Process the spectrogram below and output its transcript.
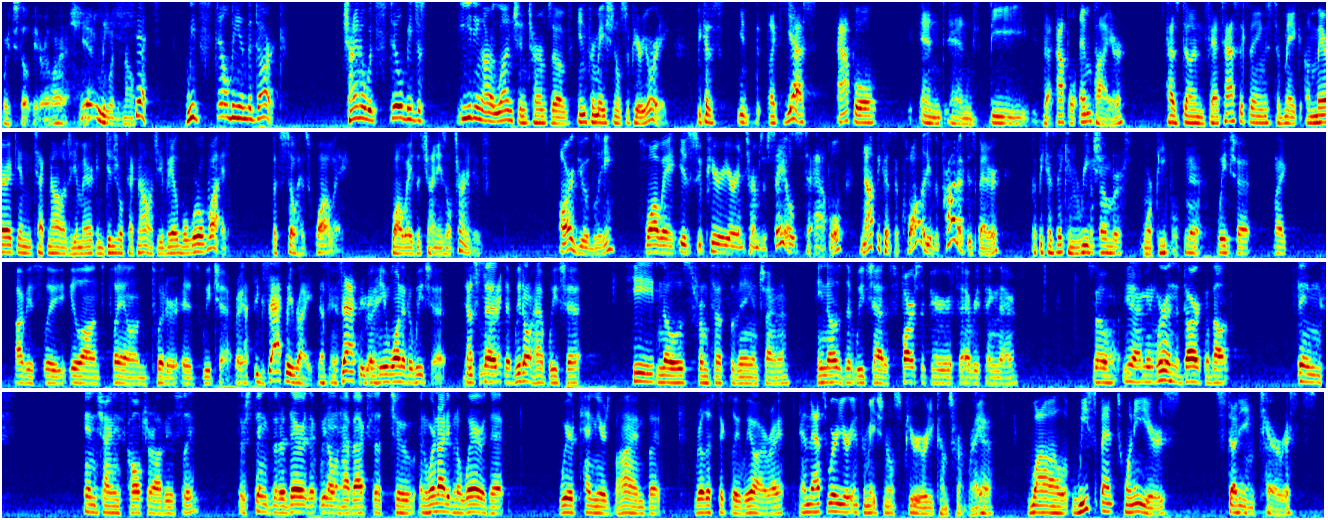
We'd still be reliant. We Holy wouldn't know. shit. We'd still be in the dark. China would still be just eating our lunch in terms of informational superiority. Because, you like, yes, Apple and and the the Apple empire has done fantastic things to make American technology, American digital technology available worldwide. But so has Huawei. Huawei is the Chinese alternative. Arguably, Huawei is superior in terms of sales to Apple, not because the quality of the product is better, but because they can reach Numbers. more people. Yeah. WeChat. Like, obviously, Elon's play on Twitter is WeChat, right? That's exactly right. That's exactly And right. he wanted a WeChat. He said right. that we don't have WeChat. He knows from Tesla being in China. He knows that WeChat is far superior to everything there. So yeah, I mean we're in the dark about things in Chinese culture. Obviously, there's things that are there that we don't have access to, and we're not even aware that we're ten years behind. But realistically, we are, right? and that's where your informational superiority comes from, right? Yeah. While we spent 20 years studying terrorists,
